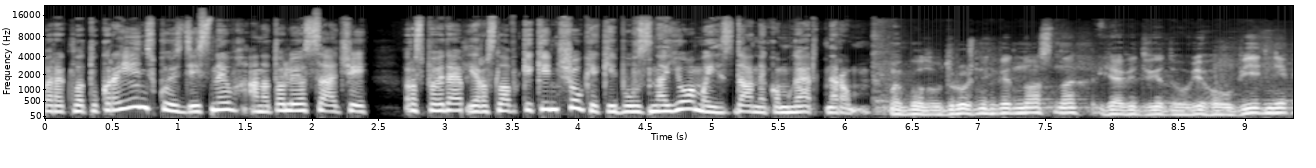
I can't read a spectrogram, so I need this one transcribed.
Переклад українською здійснив Анатолій Осадчий. Розповідає Ярослав Кікінчук, який був знайомий з Даником Гертнером. Ми були у дружніх відносинах. Я відвідував його у Відні,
